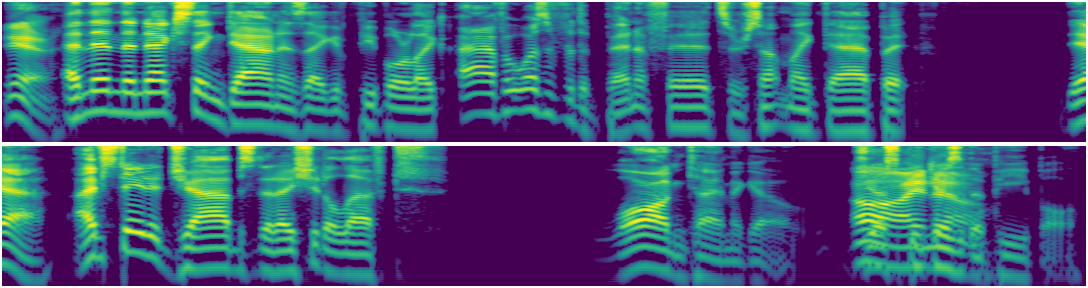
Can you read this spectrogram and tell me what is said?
yeah, And then the next thing down is like if people are like, "Ah, if it wasn't for the benefits or something like that." But yeah, I've stayed at jobs that I should have left long time ago Oh, just I because of the people.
